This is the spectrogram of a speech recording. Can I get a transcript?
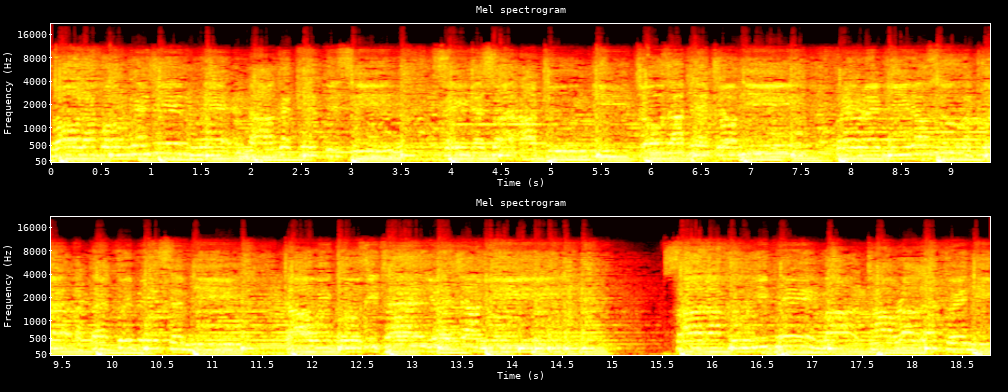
ဒေါ်လာပုံငန်းချင်းနဲ့အနာဂတ်ခေတ်သစ်စီ စိတ်သက်သာအတူညီစူးစမ်းပြတော်မီဖရရပြည်တော်စုအတွက်အသက်သွေးပေးဆက်မည်တာဝန်ကိုစီထမ်းရွက်ကြမည်စာရာကူညီပေးမှာထာဝရလက်တွင်ညီ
